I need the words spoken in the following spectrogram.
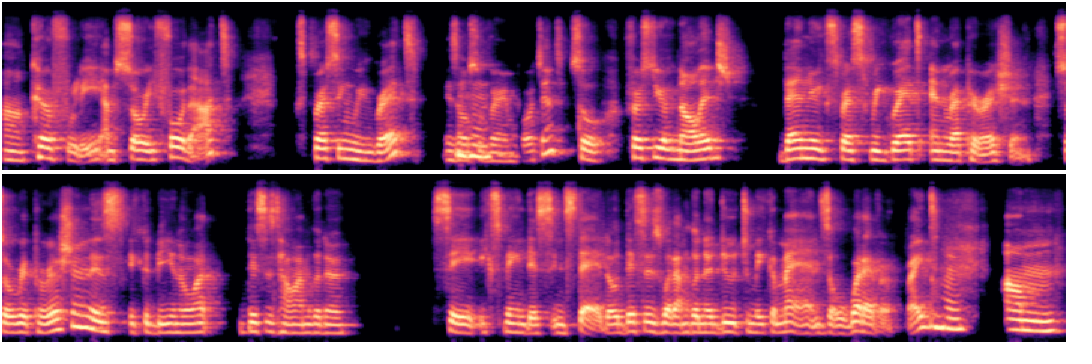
uh, carefully. I'm sorry for that. Expressing regret is also mm-hmm. very important. So, first you acknowledge, then you express regret and reparation. So, reparation is, it could be, you know what, this is how I'm going to say explain this instead or this is what i'm going to do to make amends or whatever right mm-hmm. um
